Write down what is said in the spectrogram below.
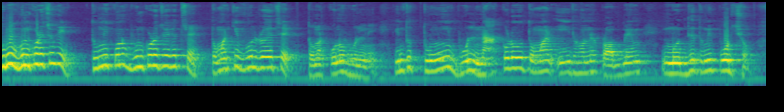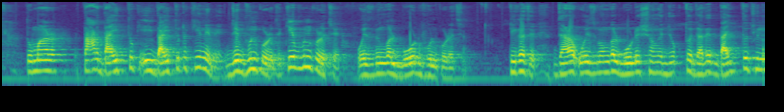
তুমি ভুল করেছ কি? তুমি কোনো ভুল করেছ এক্ষেত্রে? তোমার কি ভুল রয়েছে? তোমার কোনো ভুল নেই। কিন্তু তুমি ভুল না করেও তোমার এই ধরনের প্রবলেম মধ্যে তুমি পড়ছো। তোমার, তার দায়িত্ব এই দায়িত্বটা কে নেবে? যে ভুল করেছে। কে ভুল করেছে? ওয়েস্ট বেঙ্গল বোর্ড ভুল করেছে। ঠিক আছে? যারা ওয়েস্ট বেঙ্গল বোর্ডের সঙ্গে যুক্ত, যাদের দায়িত্ব ছিল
